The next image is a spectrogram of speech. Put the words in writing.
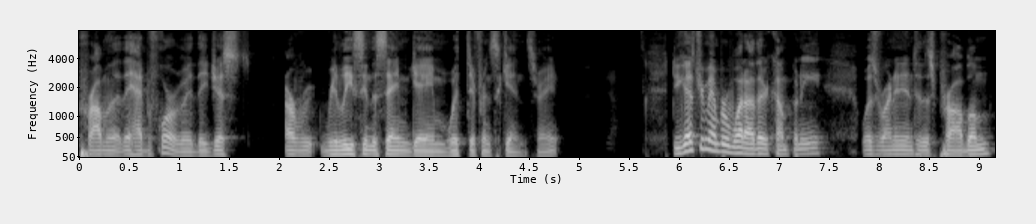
problem that they had before, where they just are re- releasing the same game with different skins, right? Do you guys remember what other company was running into this problem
